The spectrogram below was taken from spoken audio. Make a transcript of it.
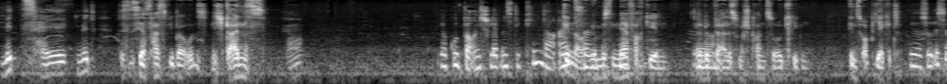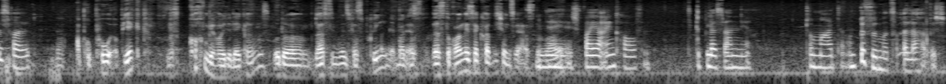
mit Zelt, mit, das ist ja fast wie bei uns. Nicht ganz. Ja, Ja gut, bei uns schleppen es die Kinder genau. einzeln. Wir müssen mehrfach gehen, damit Ja. wir alles vom Strand zurückkriegen. Ins Objekt. Ja, so ist es halt. Ja. Apropos Objekt, was kochen wir heute Leckeres? Oder lassen wir uns was bringen? Weil das Restaurant ist ja gerade nicht unsere erste Wahl. Nee, ich war ja einkaufen. Es gibt Lasagne, Tomate und Büffelmozzarella habe ich.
